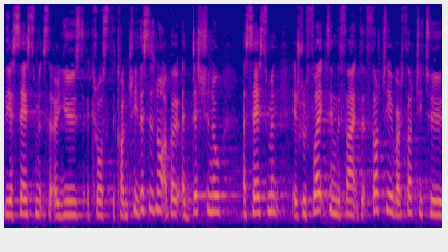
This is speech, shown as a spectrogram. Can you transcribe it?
the assessments that are used across the country. This is not about additional assessment. It's reflecting the fact that 30 of our 32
